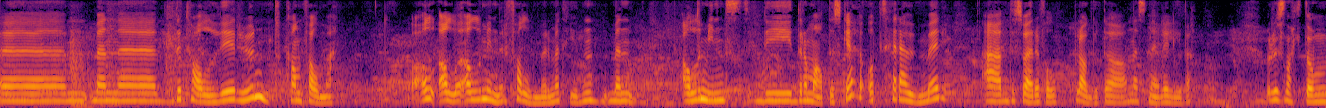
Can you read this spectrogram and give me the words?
Eh, men eh, detaljer rundt kan falme. Alle, alle minner falmer med tiden. Men aller minst de dramatiske. Og traumer er dessverre folk plaget av nesten hele livet. Og Du snakket om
